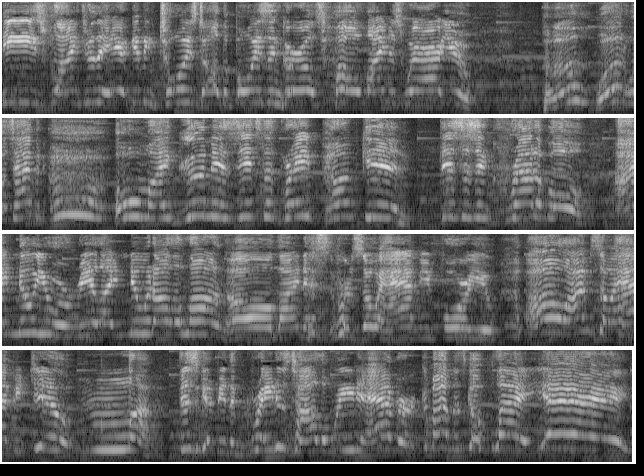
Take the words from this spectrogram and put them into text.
He's flying through the air giving toys to all the boys and girls! Oh, Linus, where are you? Huh? What? What's happened? Oh my goodness, it's the Great Pumpkin! This is incredible! I knew you were real. I knew it all along. Oh, Linus, we're so happy for you. Oh, I'm so happy too. Mwah! This is going to be the greatest Halloween ever. Come on, let's go play. Yay!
